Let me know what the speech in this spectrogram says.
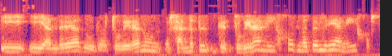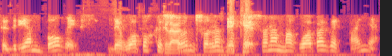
y, y Andrea Duro tuvieran un, o sea, no te- te- tuvieran hijos, no tendrían hijos, tendrían bogues de guapos que Claro. son, son las Es dos que- personas más guapas de España.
